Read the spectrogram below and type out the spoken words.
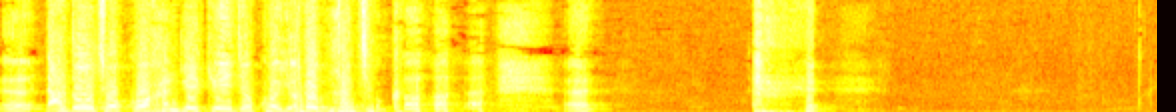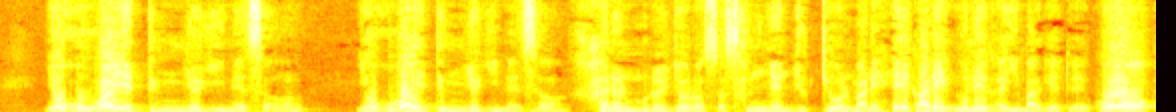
어? 나도 좋고 한길교회 좋고 여러분도 좋고 어? 여호와의 능력이 임해서 여호와의 능력이 임해서 하늘문을 열어서 3년 6개월 만에 해갈의 은혜가 임하게 되고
